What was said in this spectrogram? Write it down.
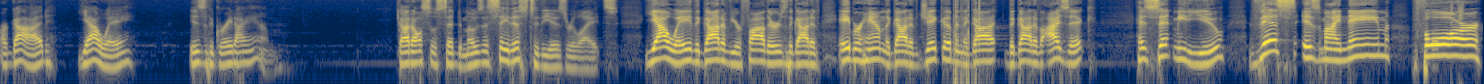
Our God, Yahweh, is the great I am. God also said to Moses, Say this to the Israelites Yahweh, the God of your fathers, the God of Abraham, the God of Jacob, and the God, the God of Isaac, has sent me to you. This is my name forever.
